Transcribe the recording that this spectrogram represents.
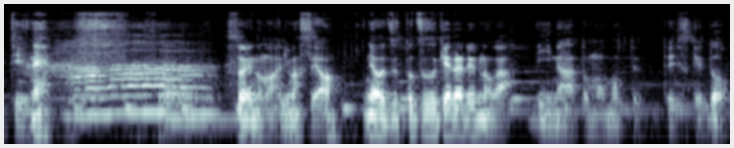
ていうね。あそうそういうのもありますよ。でもずっと続けられるのがいいなとも思ってるんですけど、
